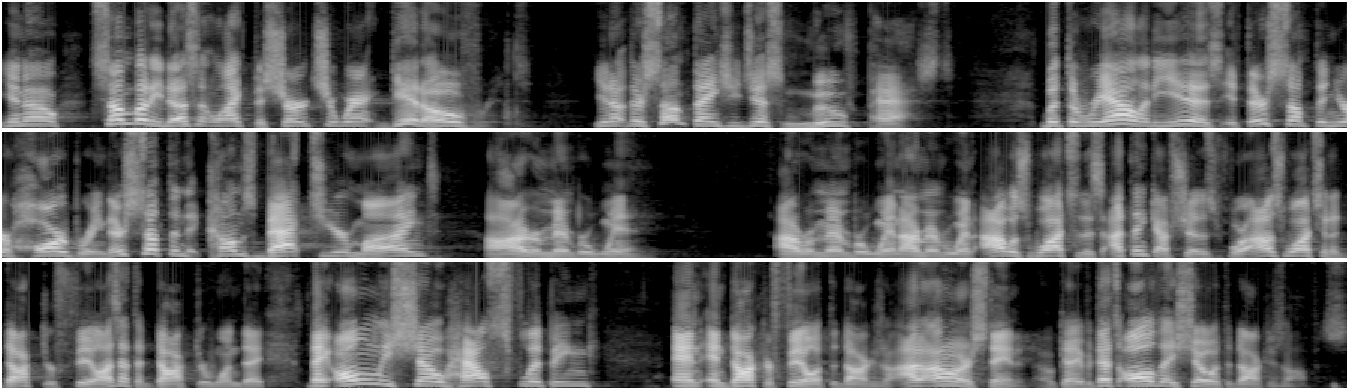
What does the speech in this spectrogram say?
You know, somebody doesn't like the shirt you're wearing, get over it. You know, there's some things you just move past. But the reality is, if there's something you're harboring, there's something that comes back to your mind. Oh, I remember when. I remember when. I remember when I was watching this. I think I've shared this before. I was watching a Dr. Phil. I was at the doctor one day. They only show house flipping and, and Dr. Phil at the doctor's office. I, I don't understand it, okay? But that's all they show at the doctor's office.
